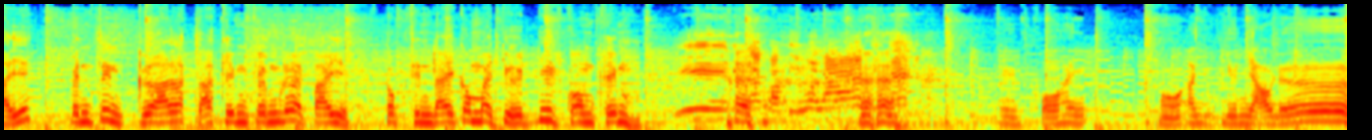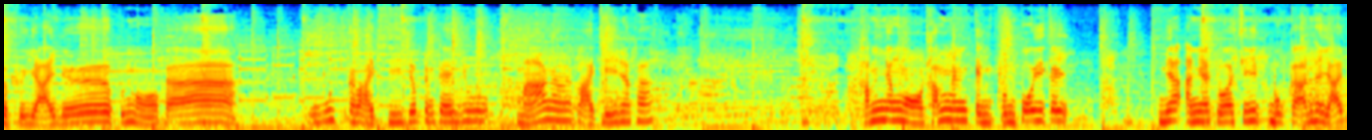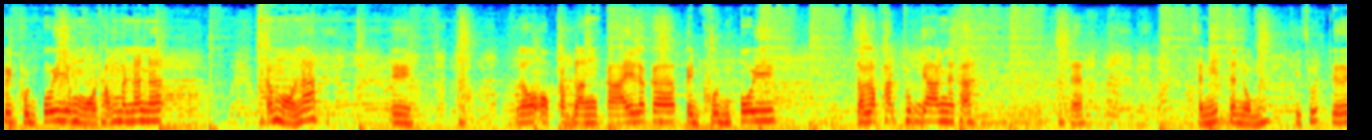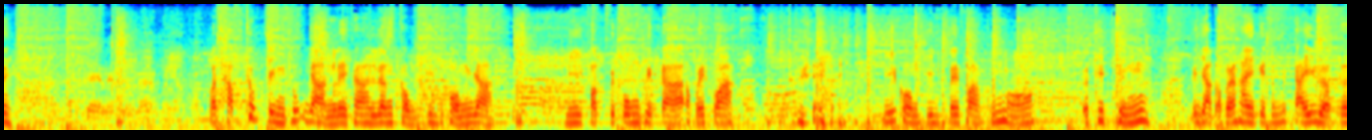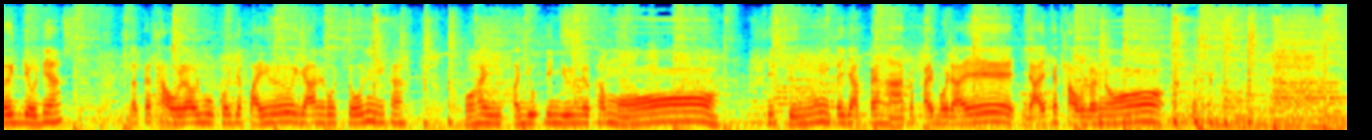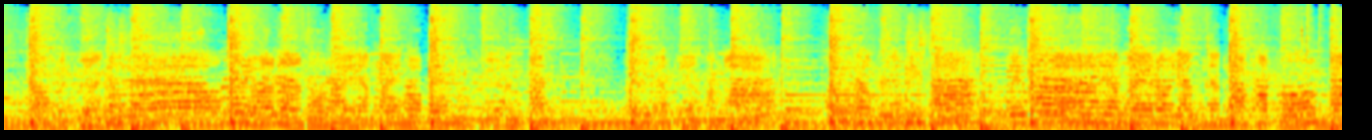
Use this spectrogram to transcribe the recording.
เป็นสิ้นเกลือรักษาเค็มเค็มเรื่อยไป ตกทินใดก็ไม่จืดยืดความเค็มความดีว่าล่ะเออขอให้ หมออายุยืนยาวเด้อคือยายเด้อคุณหมอค่ะโอ้ยก็หลายปีเยอะตั้งแต่อายุหมานะหลายปีนะคะทำยังหมอทำมันเป็นคนป่วยก็เนี่ยอันเนี้ยตัวชี้บุกการให้ยายเป็นคนป่วยยังหมอทำมันนั่นนะก็หมอนัดเออเราออกกำลังกายแล้วก็เป็นคนป่วยสารพัดทุกอย่างนะคะนะสนิทสนมที่สุดเลย ประทับทุกสิ่งทุกอย่างเลยค่ะ เรื่องของกินของอยาก มีฝักไปกงเพกาเอาไปฝาก มีของกินไปฝากคุณหมอ ก็คิดถึงก็อยากเอาไปให้ก็จะไม่ไกลเหลือเกินเดี๋ยวเนี้ยแล้วก็เท่าแล้วลูกก็จะไปเออยานรถจนนี่ค่ะ ขอให้อายุยืนยืนๆเลยค่ะหมอ คิดถึงจะอยากไปหาก็ไปบ่ได้ยายก็เท่าแล้วเนาะ แค่เพียงคำลาหนทางคืนนิทราไม่ว่ายังไงเรายังจะกลับมาพบกัน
